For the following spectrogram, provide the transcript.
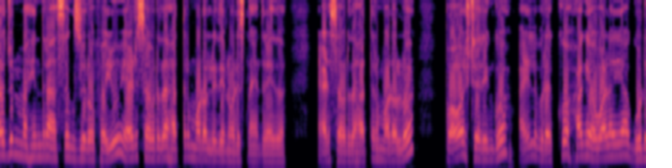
Arjun Mahindra six zero five ಎರಡು ಸಾವಿರದ ಹತ್ತರ ಮಾಡಲ್ ಇದೆ ನೋಡಿ ಸ್ನೇಹಿತರೆ ಇದು. ಎರಡು ಸಾವಿರದ ಹತ್ತರ ಮಾಡಲು ಪವರ್ ಸ್ಟೇರಿಂಗು ಐಲ್ ಬ್ರೇಕು ಹಾಗೆ ಒಳೆಯ ಗುಡ್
